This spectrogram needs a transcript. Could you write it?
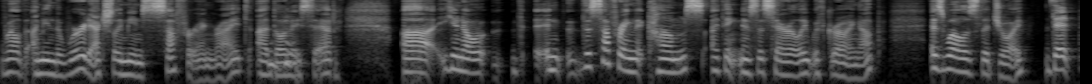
well, I mean, the word actually means suffering, right? Adolecer. Uh, you know, and the suffering that comes, I think, necessarily with growing up, as well as the joy, that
